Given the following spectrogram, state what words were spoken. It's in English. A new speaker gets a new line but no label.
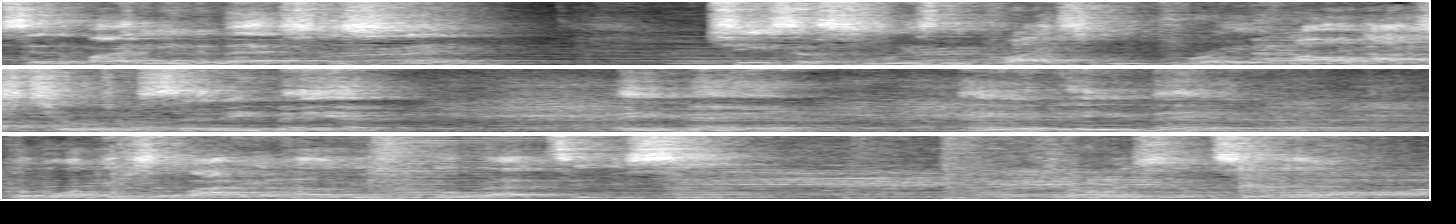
It's in the mighty and the matchless name. Jesus, who is the Christ, we pray. And all God's children said, Amen, Amen, and Amen. Come on, give somebody a hug as you go back to your seat. Encourage them today.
